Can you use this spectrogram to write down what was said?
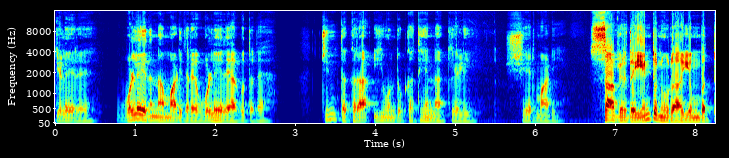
ಗೆಳೆಯರೆ, ಒಳ್ಳೆಯದನ್ನು ಮಾಡಿದರೆ ಒಳ್ಳೆಯದೇ ಆಗುತ್ತದೆ. ಚಿಂತಕರ ಈ ಒಂದು ಕಥೆಯನ್ನು ಕೇಳಿ ಶೇರ್ ಮಾಡಿ. ಸಾವಿರದ ಎಂಟುನೂರ ಎಂಬತ್ತ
